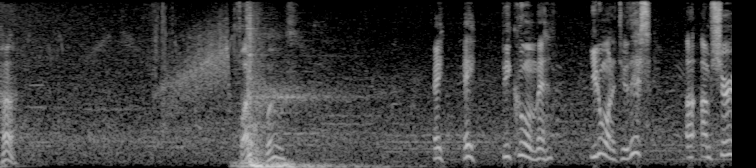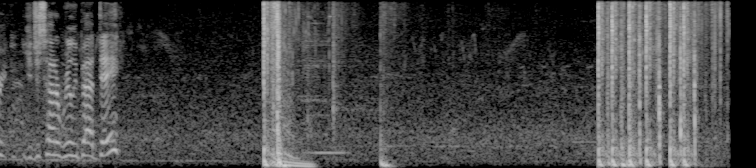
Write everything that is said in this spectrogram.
Huh. What? Whoa. Hey, hey, be cool, man. You don't want to do this. Uh, I'm sure you just had a really bad day.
